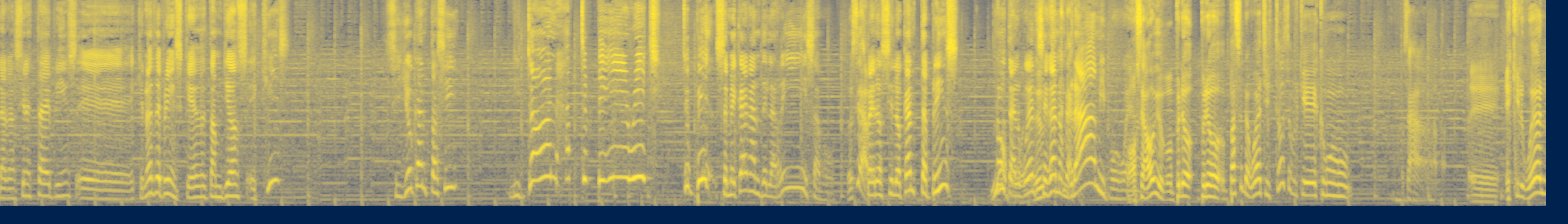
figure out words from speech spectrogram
la canción esta de Prince, eh, que no es de Prince, que es de Tom Jones, eh, Kiss. Si yo canto así, You don't have to be rich to be. Se me cagan de la risa, po. O sea, Pero si lo canta Prince, No, puta, el weón se gana un crack. Grammy, po, weón. o sea, obvio, pero, pero pasa una weá chistosa porque es como. O sea, eh, es que el weón,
